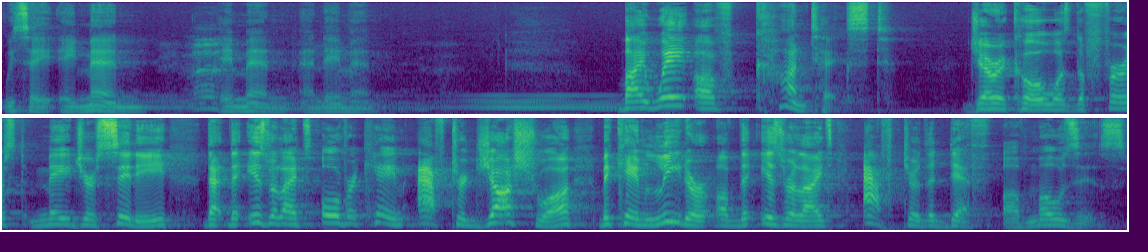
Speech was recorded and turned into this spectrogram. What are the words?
we say, Amen, amen, amen and amen. By way of context, Jericho was the first major city that the Israelites overcame after Joshua became leader of the Israelites after the death of Moses.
